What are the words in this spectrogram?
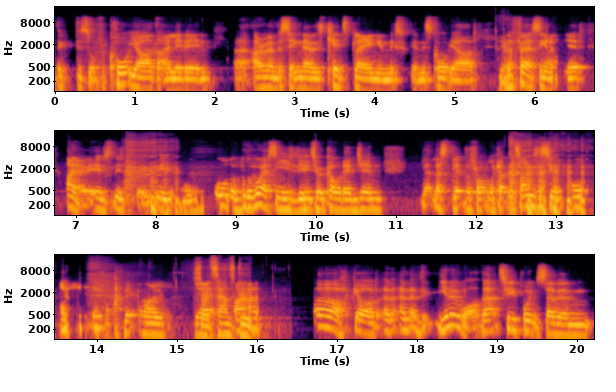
the, the, sort of courtyard that I live in. Uh, I remember sitting there with kids playing in this in this courtyard. Yeah. And the first thing I did, I know it was it, it, all the, the, worst thing you to do to a cold engine. Let, us flip the throttle a couple of times and see what. and I, yeah, so it sounds good. I, Oh God! And, and you know what? That two point seven,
